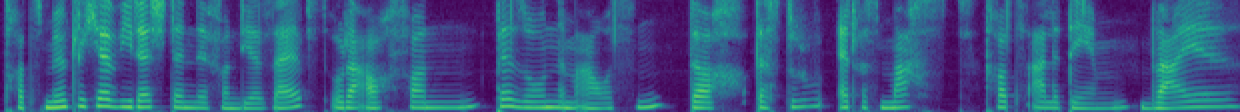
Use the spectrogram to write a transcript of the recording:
trotz möglicher Widerstände von dir selbst oder auch von Personen im Außen, doch dass du etwas machst, trotz alledem, weil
